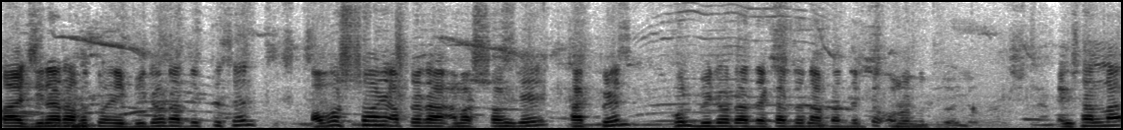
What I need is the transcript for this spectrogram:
তাই যিনারা হয়তো এই ভিডিওটা দেখতেছেন, অবশ্যই আপনারা আমার সঙ্গে থাকবেন। ফুল ভিডিওটা দেখার জন্য আপনাদেরকে অনুরোধ রইল। ইনশাল্লাহ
